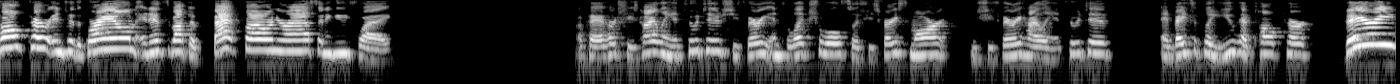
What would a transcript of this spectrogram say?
talked her into the ground, and it's about to backfire on your ass in a huge way. Okay, I heard she's highly intuitive. She's very intellectual, so she's very smart, and she's very highly intuitive. And basically, you have talked her very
